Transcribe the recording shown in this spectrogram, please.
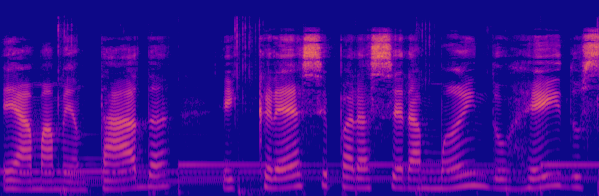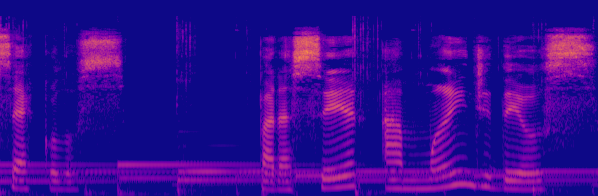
é amamentada e cresce para ser a mãe do Rei dos séculos, para ser a mãe de Deus.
